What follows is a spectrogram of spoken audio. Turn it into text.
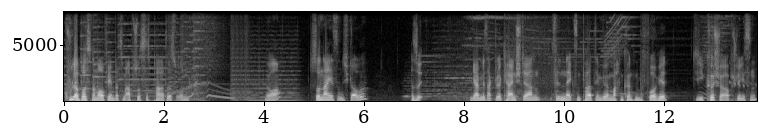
Cooler Boss nochmal auf jeden Fall zum Abschluss des Partes und ja, so nice und ich glaube, also wir haben jetzt aktuell keinen Stern für den nächsten Part, den wir machen könnten, bevor wir die Küche abschließen.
